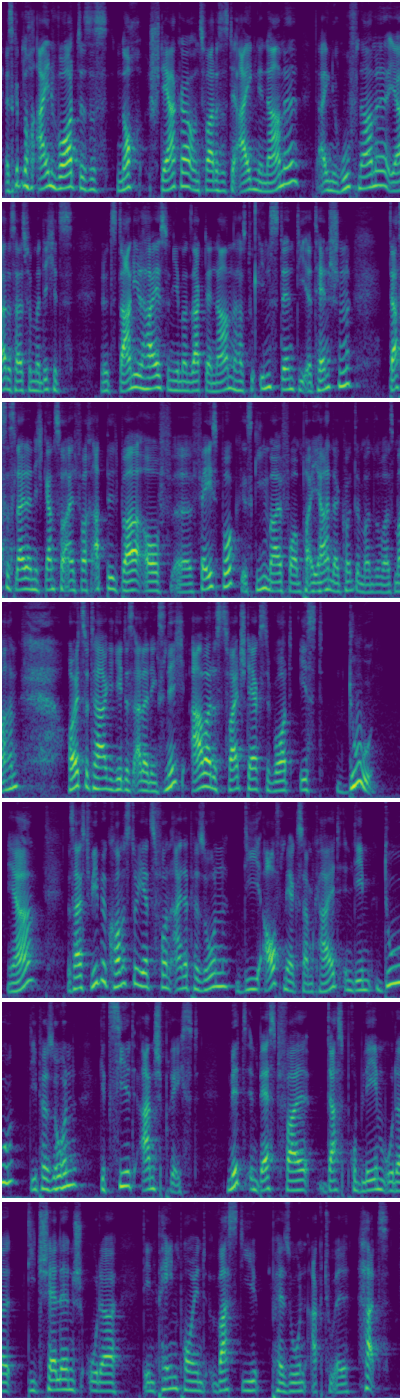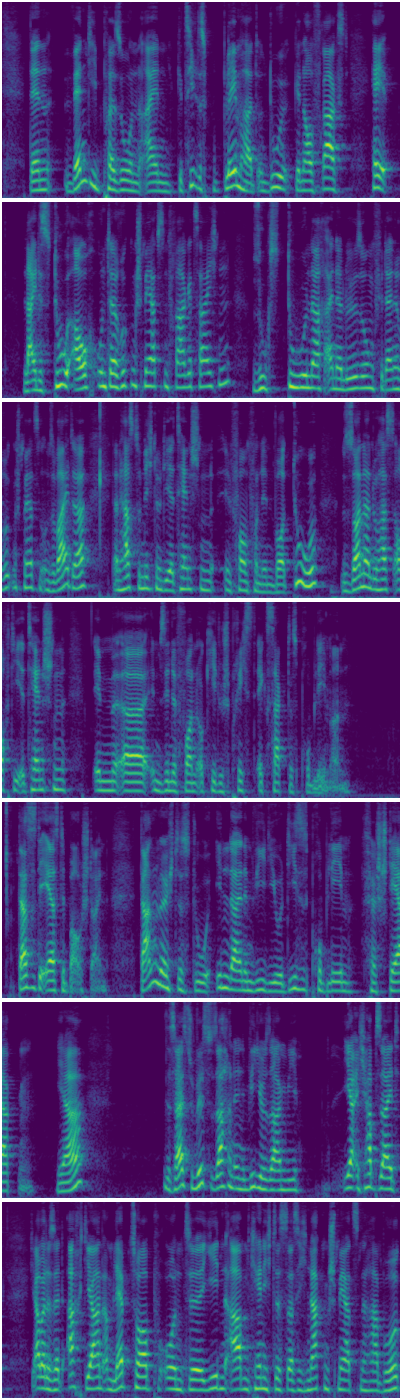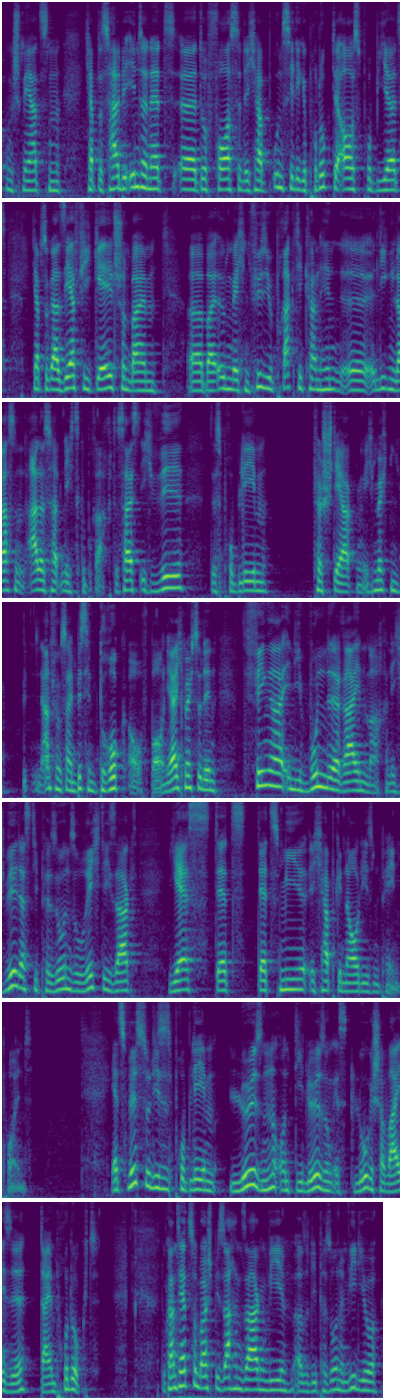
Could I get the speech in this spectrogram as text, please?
Es gibt noch ein Wort, das ist noch stärker, und zwar das ist der eigene Name, der eigene Rufname. Ja, das heißt, wenn man dich jetzt, wenn du jetzt Daniel heißt und jemand sagt deinen Namen, dann hast du instant die Attention. Das ist leider nicht ganz so einfach abbildbar auf äh, Facebook. Es ging mal vor ein paar Jahren, da konnte man sowas machen. Heutzutage geht es allerdings nicht, aber das zweitstärkste Wort ist du. Ja? Das heißt, wie bekommst du jetzt von einer Person die Aufmerksamkeit, indem du die Person gezielt ansprichst? Mit im Bestfall das Problem oder die Challenge oder den Painpoint, was die Person aktuell hat. Denn wenn die Person ein gezieltes Problem hat und du genau fragst, hey, Leidest du auch unter Rückenschmerzen? Fragezeichen. Suchst du nach einer Lösung für deine Rückenschmerzen und so weiter? Dann hast du nicht nur die Attention in Form von dem Wort du, sondern du hast auch die Attention im, äh, im Sinne von, okay, du sprichst exakt das Problem an. Das ist der erste Baustein. Dann möchtest du in deinem Video dieses Problem verstärken. Ja? Das heißt, du willst so Sachen in dem Video sagen wie, ja, ich habe seit, ich arbeite seit acht Jahren am Laptop und äh, jeden Abend kenne ich das, dass ich Nackenschmerzen habe, Rückenschmerzen. Ich habe das halbe Internet äh, durchforstet, ich habe unzählige Produkte ausprobiert. Ich habe sogar sehr viel Geld schon beim, äh, bei irgendwelchen Physiopraktikern hin, äh, liegen lassen und alles hat nichts gebracht. Das heißt, ich will das Problem verstärken. Ich möchte in Anführungszeichen ein bisschen Druck aufbauen. Ja, ich möchte so den Finger in die Wunde reinmachen. Ich will, dass die Person so richtig sagt, yes, that's, that's me, ich habe genau diesen Painpoint. Jetzt willst du dieses Problem lösen und die Lösung ist logischerweise dein Produkt. Du kannst jetzt zum Beispiel Sachen sagen wie, also die Person im Video,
